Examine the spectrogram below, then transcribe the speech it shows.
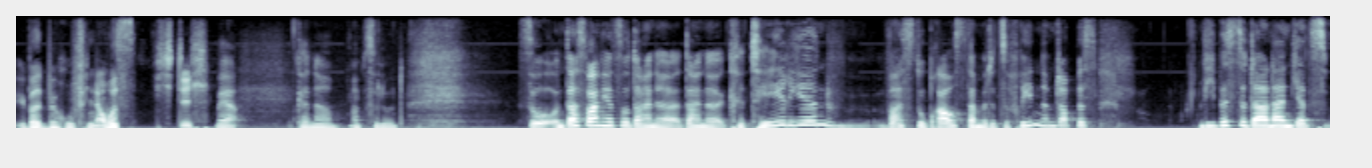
über den Beruf hinaus wichtig. Ja, genau, absolut. So, und das waren jetzt so deine, deine Kriterien, was du brauchst, damit du zufrieden im Job bist. Wie bist du da dann jetzt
